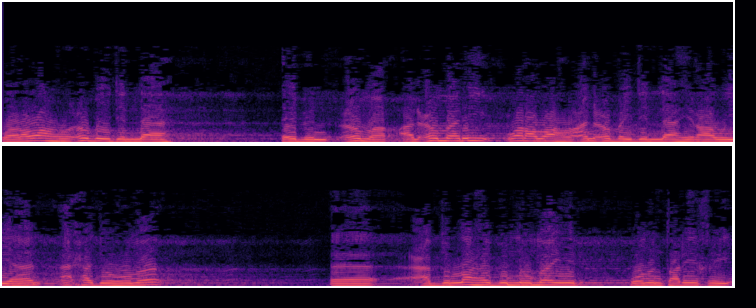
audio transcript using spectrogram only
ورواه عبيد الله ابن عمر العمري ورواه عن عبيد الله راويان أحدهما آه، عبد الله بن نمير ومن طريق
